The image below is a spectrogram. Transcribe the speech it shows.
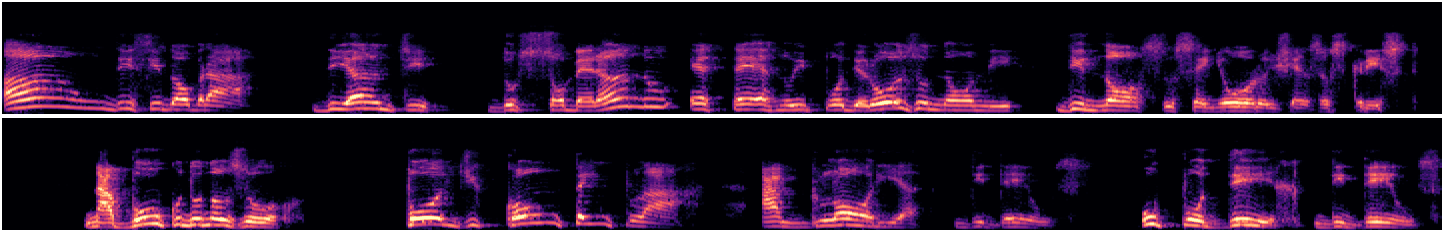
hão de se dobrar diante do soberano, eterno e poderoso nome de nosso Senhor Jesus Cristo. Nabucodonosor pôde contemplar a glória de Deus, o poder de Deus,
